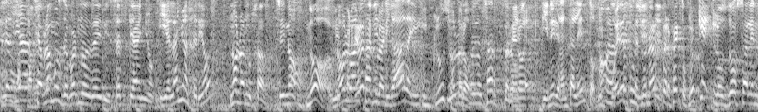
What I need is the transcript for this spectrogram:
no, del no, día, no, si hablamos de Vernon Davis este año y el año anterior, no lo han usado. Sí, no. No, No lo perdió han la sabido incluso, No lo pero, usar, pero- tiene gran talento No, y puede funcionar excelente. perfecto. Creo que los dos salen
